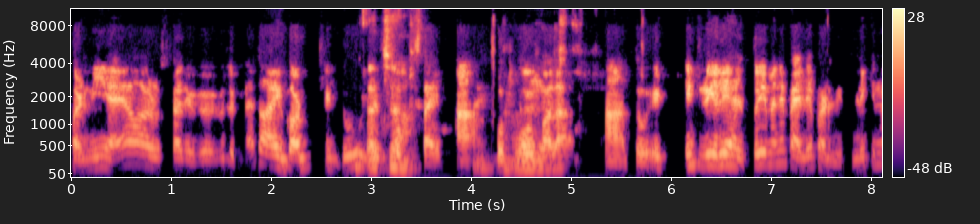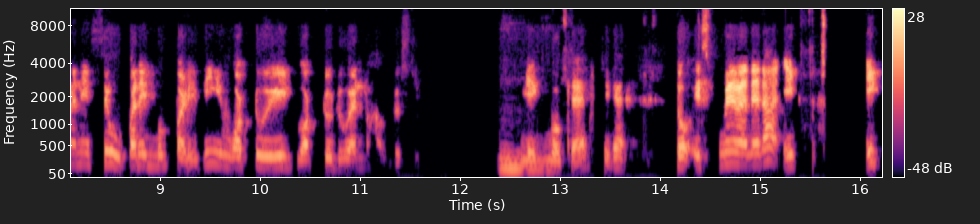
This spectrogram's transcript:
पढ़नी है और उसका रिव्यू लिखना है तो आई गॉट इनटू दिस अच्छा। बुक टाइप हाँ बुक वॉर्म वाला। हाँ तो इट इट रियली हेल्प तो ये मैंने पहले पढ़ ली थी लेकिन मैंने इससे ऊपर एक बुक पढ़ी थी what to eat what to do and how to sleep ये एक बुक है ठीक है? तो इसमें मैंने ना एक एक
